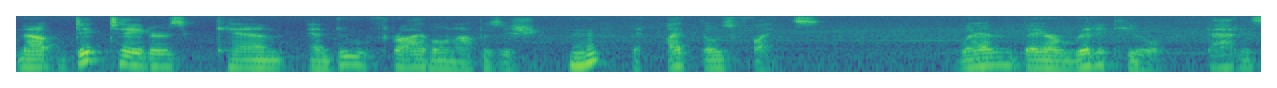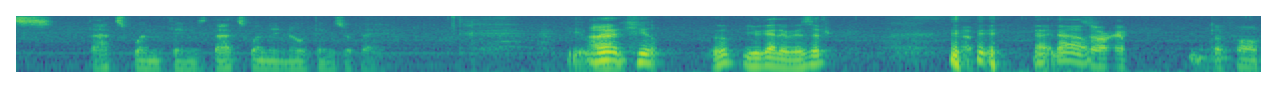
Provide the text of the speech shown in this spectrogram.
Now, dictators can and do thrive on opposition. Mhm. They like those fights. When they are ridiculed, that is that's when things that's when they know things are bad. Ridicule. Oop, you got a visitor? Uh, I know. Sorry, the phone.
